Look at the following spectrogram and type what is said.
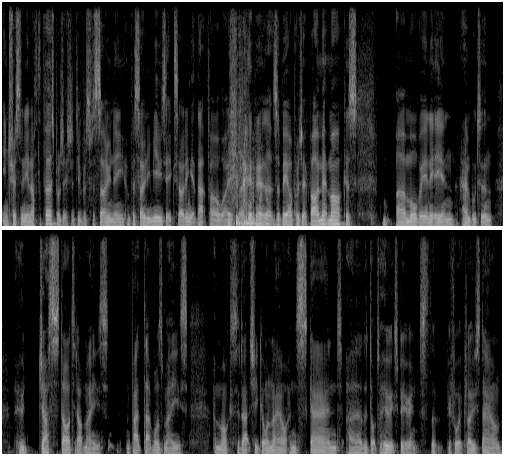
Interestingly enough, the first project I did was for Sony and for Sony Music, so I didn't get that far away. that was a VR project. But I met Marcus uh, Moresby and Ian Hambleton, who just started up Maze. In fact, that was Maze. And Marcus had actually gone out and scanned uh, the Doctor Who experience that before it closed down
